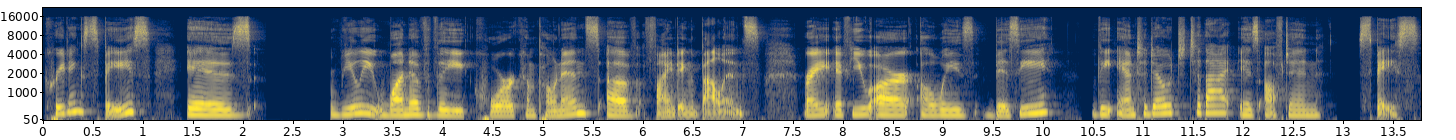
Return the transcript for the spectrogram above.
creating space is really one of the core components of finding balance, right? If you are always busy, the antidote to that is often space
